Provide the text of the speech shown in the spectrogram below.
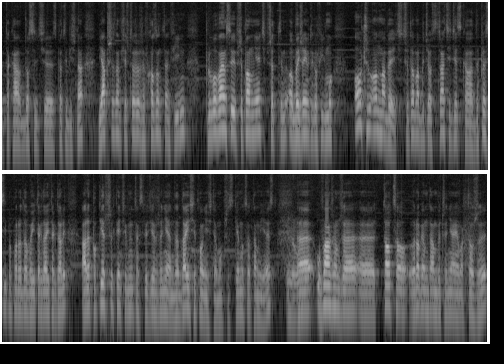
e, taka dosyć e, specyficzna. Ja przyznam się szczerze, że wchodząc w ten film, próbowałem sobie przypomnieć przed tym obejrzeniem tego filmu, o czym on ma być. Czy to ma być o stracie dziecka, o depresji poporodowej i tak dalej, i tak. Ale po pierwszych pięciu minutach stwierdziłem, że nie, nadaje się ponieść temu wszystkiemu, co tam jest. E, uważam, że e, to, co robią tam, wyczyniają aktorzy,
